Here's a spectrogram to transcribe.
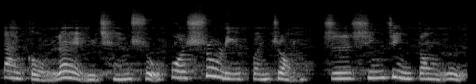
待狗类与前属或数离混种之新近动物，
